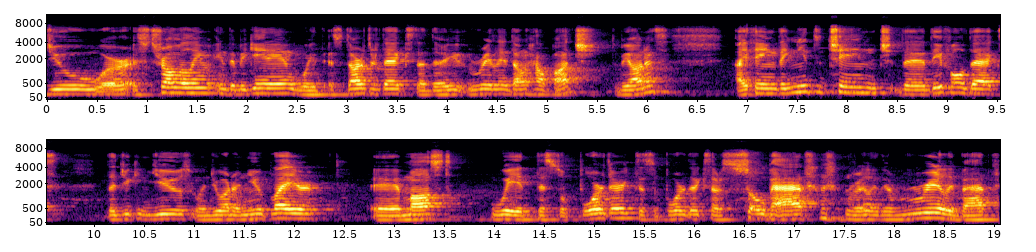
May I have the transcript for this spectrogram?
you were struggling in the beginning with starter decks that they really don't help much, to be honest. I think they need to change the default decks that you can use when you are a new player, uh, most with the support deck. The support decks are so bad, really, they're really bad.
